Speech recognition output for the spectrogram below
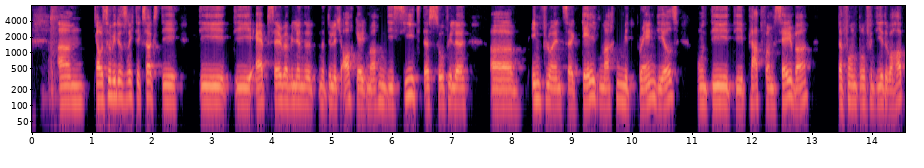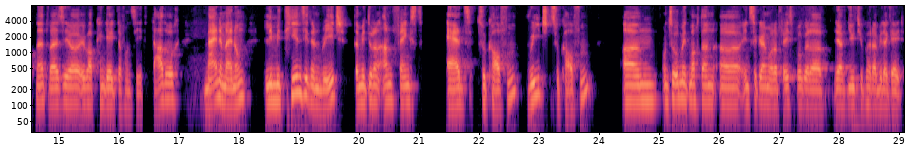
Ähm, aber so wie du es richtig sagst, die, die, die App selber will ja natürlich auch Geld machen. Die sieht, dass so viele äh, Influencer Geld machen mit Brand Deals und die, die Plattform selber davon profitiert überhaupt nicht, weil sie ja überhaupt kein Geld davon sieht. Dadurch, meine Meinung, limitieren sie den Reach, damit du dann anfängst, Ads zu kaufen, Reach zu kaufen. Ähm, und somit macht dann äh, Instagram oder Facebook oder ja, YouTube halt auch wieder Geld.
